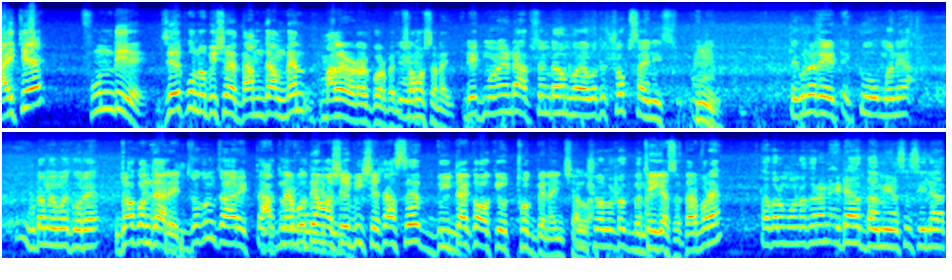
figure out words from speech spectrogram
বাইকে ফোন দিয়ে যে কোনো বিষয়ে দাম জানবেন মালের অর্ডার করবেন সমস্যা নাই। রেট মনে হয় আপস অ্যান্ড ডাউন হয় আমাদের সব চাইনিজ এগুলো রেট একটু মানে উঠানামা করে। যখন যা রেট যখন যা রেট আপনার প্রতি আমার সেই বিশ্বাস আছে দুই টাকাও কেউ ঠকবে না ইনশাল্লাহ। ইনশাল্লাহ ঠকবে না। ঠিক আছে তারপরে? তারপর মনে করেন এটা দামি আছে সিলার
